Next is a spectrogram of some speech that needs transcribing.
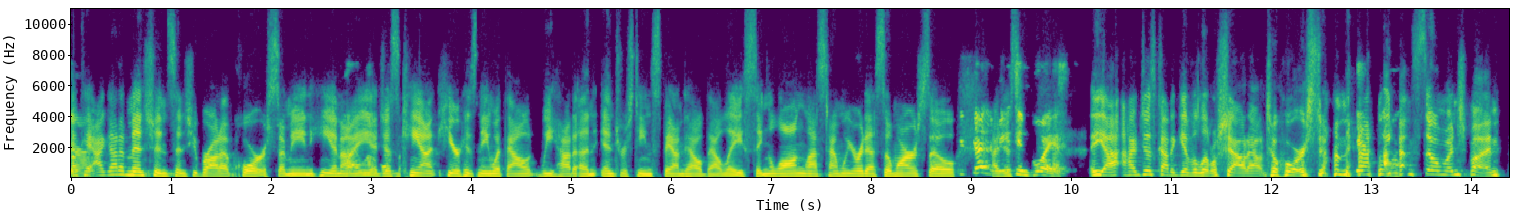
okay, I got to mention since you brought up Horst, I mean, he and I, I just can't hear his name without. We had an interesting Spandau Ballet sing along last time we were at ESOMAR. So, he's got an amazing just, voice. Yeah, I just got to give a little shout out to Horst on that. Yeah. We had so much fun.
